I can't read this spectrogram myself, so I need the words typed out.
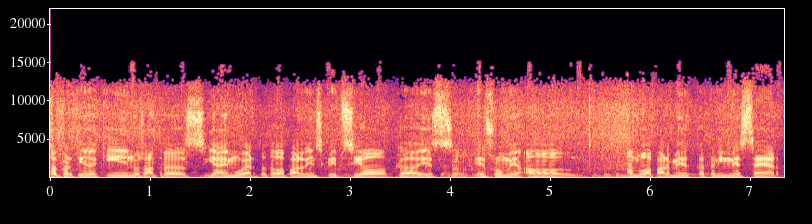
A partir d'aquí nosaltres ja hem obert tota la part d'inscripció, que és, és el, el, amb la part més, que tenim més cert,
